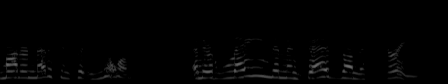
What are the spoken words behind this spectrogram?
modern medicine couldn't heal them. And they're laying them in beds on the streets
